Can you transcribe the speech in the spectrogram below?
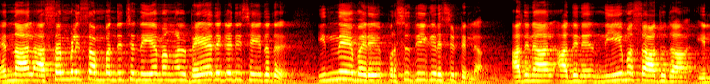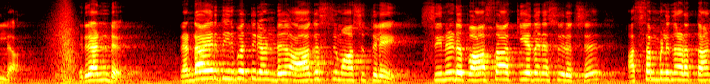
എന്നാൽ അസംബ്ലി സംബന്ധിച്ച നിയമങ്ങൾ ഭേദഗതി ചെയ്തത് ഇന്നേ വരെ പ്രസിദ്ധീകരിച്ചിട്ടില്ല. അതിനാൽ അതിന് നിയമസാധുത ഇല്ല. രണ്ട് രണ്ടായിരത്തി ഇരുപത്തിരണ്ട് ആഗസ്റ്റ് മാസത്തിലെ സിനഡ് പാസാക്കിയതനുസരിച്ച് അസംബ്ലി നടത്താൻ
